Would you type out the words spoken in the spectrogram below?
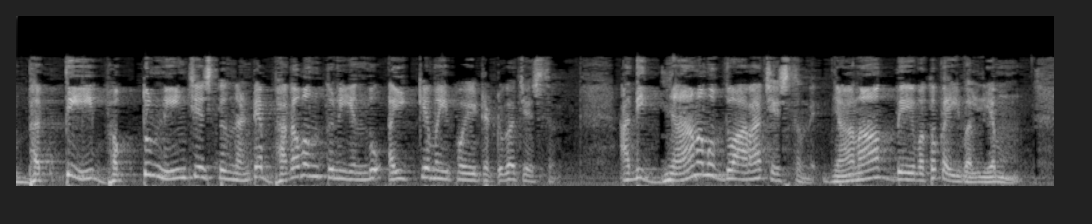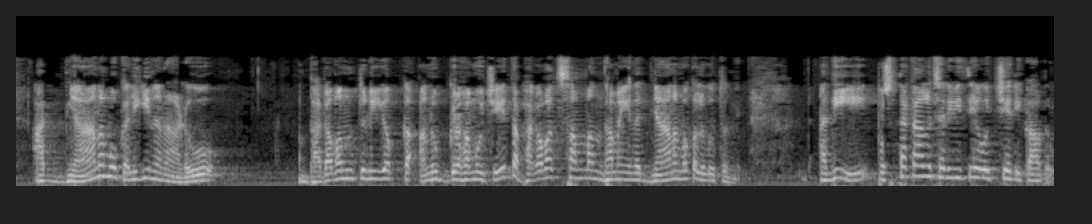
భక్తి భక్తుణ్ణి ఏం చేస్తుందంటే భగవంతుని ఎందు ఐక్యమైపోయేటట్టుగా చేస్తుంది. అది జ్ఞానము ద్వారా చేస్తుంది. జ్ఞానాద్దేవత కైవల్యం. ఆ జ్ఞానము కలిగిన నాడు భగవంతుని యొక్క అనుగ్రహము చేత భగవత్ సంబంధమైన జ్ఞానము కలుగుతుంది. అది పుస్తకాలు చదివితే వచ్చేది కాదు.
